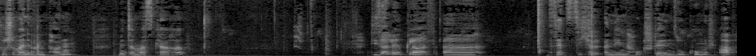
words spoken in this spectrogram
Tusche meine Wimpern mit der Mascara. Dieser Lipgloss äh, setzt sich halt an den Hautstellen so komisch ab.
